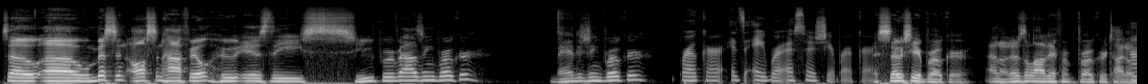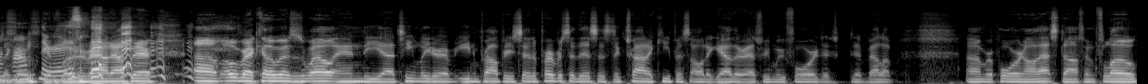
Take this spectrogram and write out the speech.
So uh, we're missing Austin Highfill, who is the supervising broker, managing broker, broker. It's a bro- associate broker. associate broker. I don't know. There's a lot of different broker titles Uh-huh, that go is. floated around out there. Um, over at Keller Williams as well, and the uh, team leader of Eden Properties. So the purpose of this is to try to keep us all together as we move forward to develop um, rapport and all that stuff and flow.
